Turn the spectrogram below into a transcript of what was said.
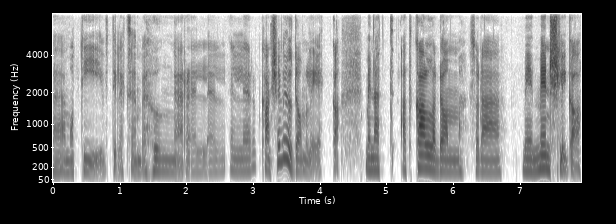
äh, motiv, till exempel hunger eller, eller kanske vill de leka. Men att, att kalla dem sådär med mänskliga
